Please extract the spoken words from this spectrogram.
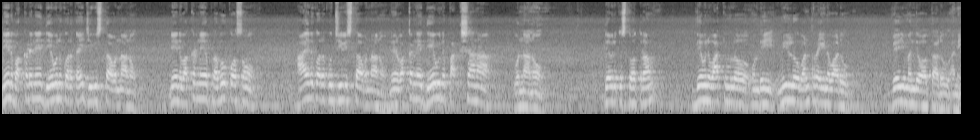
నేను ఒక్కడనే దేవుని కొరకై జీవిస్తూ ఉన్నాను. నేను ఒక్కడనే ప్రభు కోసం ఆయన కొరకు జీవిస్తూ ఉన్నాను. నేను ఒక్కడనే దేవుని పక్షాన ఉన్నాను. దేవునికి స్తోత్రం. దేవుని వాక్యంలో ఉండి మీలో ఒంటరి అయిన వాడు వెయ్యి మంది అవుతాడు అని.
